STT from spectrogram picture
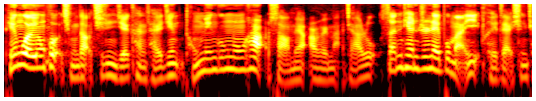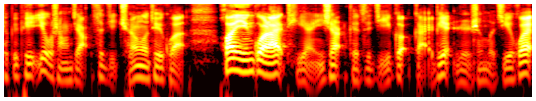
苹果用户请到齐俊杰看财经同名公众号，扫描二维码加入。三天之内不满意，可以在星球 P P 右上角自己全额退款。欢迎过来体验一下，给自己一个改变人生的机会。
